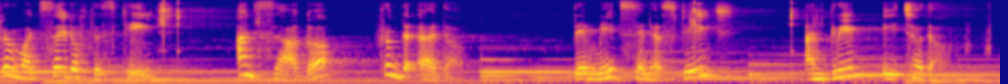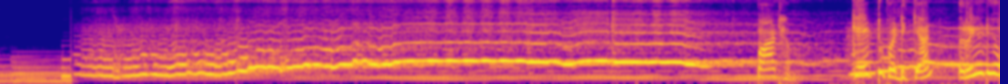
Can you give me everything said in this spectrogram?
from one side of the stage and Saga from the other. They meet center stage and greet each other. പാഠം കേട്ടു പഠിക്കാൻ റേഡിയോ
